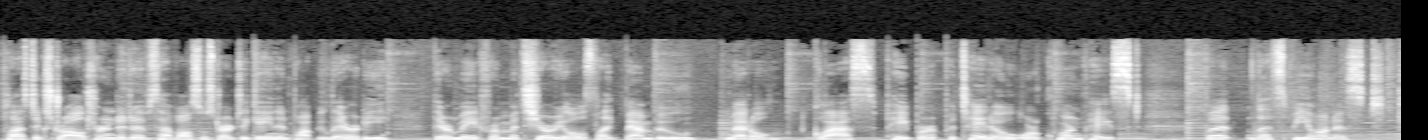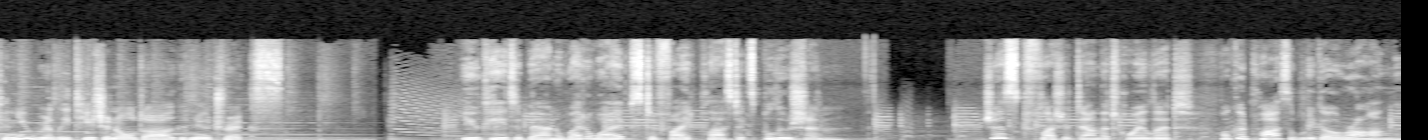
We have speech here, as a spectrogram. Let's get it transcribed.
Plastic straw alternatives have also started to gain in popularity. They are made from materials like bamboo, metal, glass, paper, potato, or corn paste. But let's be honest, can you really teach an old dog new tricks? UK to ban wet wipes to fight plastics pollution. Just flush it down the toilet. What could possibly go wrong?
